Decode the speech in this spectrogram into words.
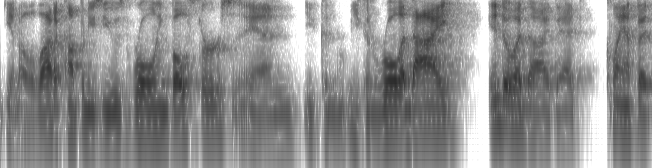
you know, a lot of companies use rolling bolsters, and you can you can roll a die into a die bed, clamp it,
